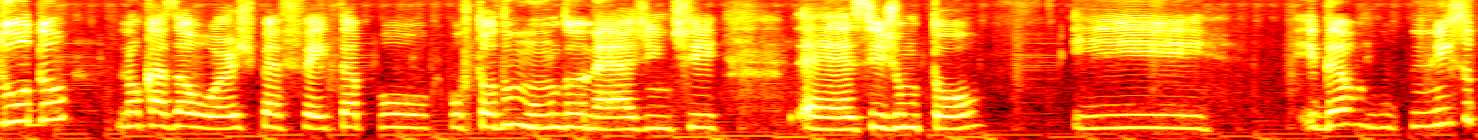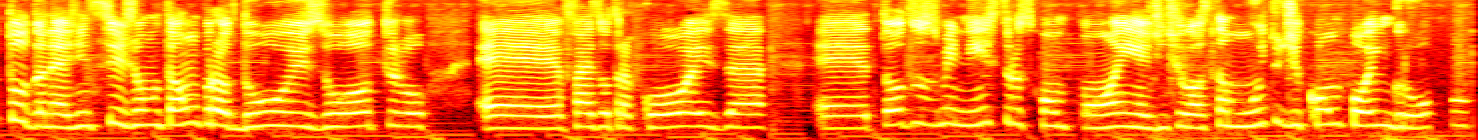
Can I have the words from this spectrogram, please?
tudo no Casal Worship é feita por, por todo mundo, né? A gente é, se juntou e, e deu nisso tudo, né? A gente se junta, um produz, o outro é, faz outra coisa. É, todos os ministros compõem, a gente gosta muito de compor em grupo.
